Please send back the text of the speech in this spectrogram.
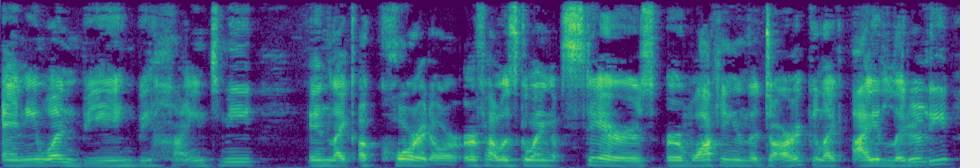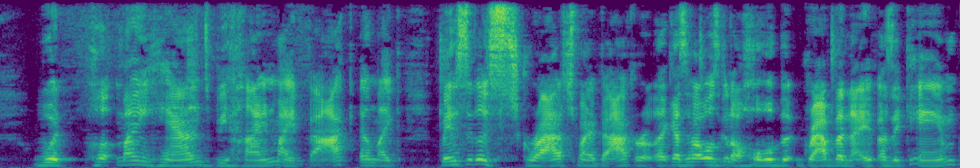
anyone being behind me in like a corridor or if I was going upstairs or walking in the dark. Like I literally would put my hand behind my back and like basically scratch my back or like as if I was gonna hold the, grab the knife as it came.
